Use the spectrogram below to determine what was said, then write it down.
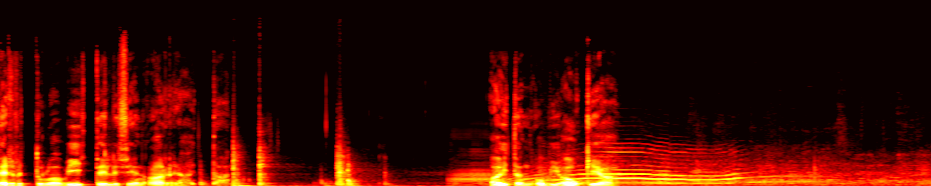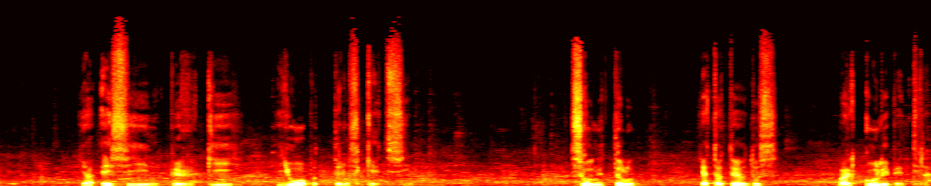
Tervetuloa viitteelliseen aarreaittaan. Aitan ovi aukeaa. Ja esiin pyrkii juopottelusketsi. Suunnittelu ja toteutus Markku Ulipentilä.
